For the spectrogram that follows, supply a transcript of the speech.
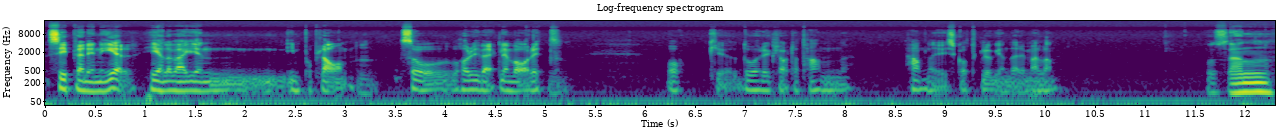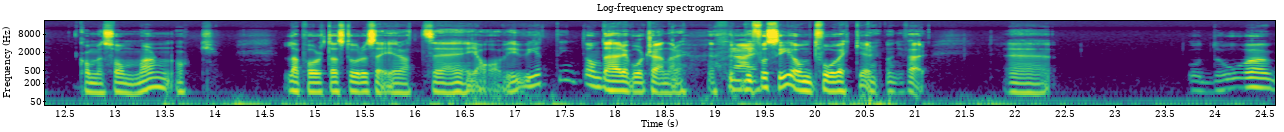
sipprar det ner hela vägen in på plan. Mm. Så har det ju verkligen varit. Och då är det klart att han hamnar ju i skottgluggen däremellan. Och sen kommer sommaren och Laporta står och säger att eh, ja, vi vet inte om det här är vår tränare. Vi får se om två veckor ungefär. Eh, och då,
